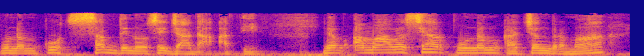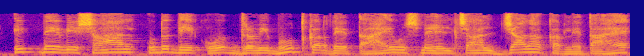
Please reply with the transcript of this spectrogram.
पूनम को सब दिनों से ज़्यादा आती है। जब अमावस्या और पूनम का चंद्रमा इतने विशाल उदधि को द्रवीभूत कर देता है, उसमें हिलचाल ज़्यादा कर लेता है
